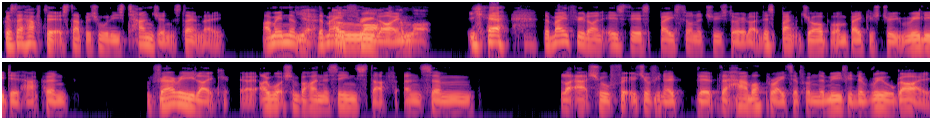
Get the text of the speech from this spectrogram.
because they have to establish all these tangents, don't they? I mean, the, Yeah, the main through lot, line, yeah, the main through line is this based on a true story. Like this bank job on Baker Street really did happen. Very like I watched some behind the scenes stuff and some like actual footage of you know the the ham operator from the movie. The real guy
